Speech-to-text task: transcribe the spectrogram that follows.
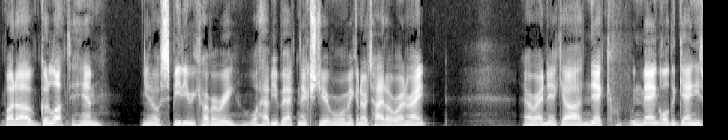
But uh, good luck to him. You know, speedy recovery. We'll have you back next year when we're making our title run, right? All right, Nick. Uh, Nick Mangold again. He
